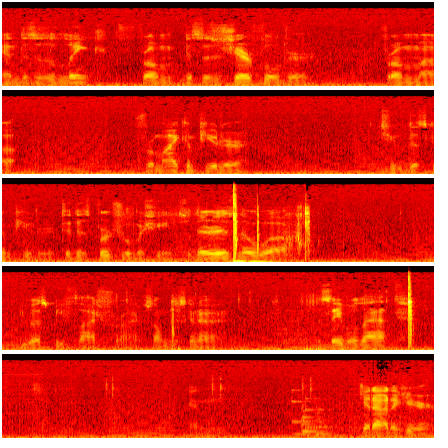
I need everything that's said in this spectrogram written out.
and this is a link from this is a share folder from uh, from my computer to this computer to this virtual machine. So there is no uh, USB flash drive. So I'm just gonna disable that and get out of here.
